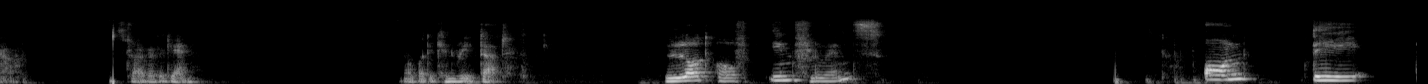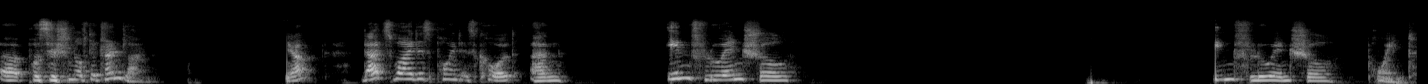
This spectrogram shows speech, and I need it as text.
oh, let's try that again. Nobody can read that. Lot of influence on the uh, position of the trend line. Yeah, that's why this point is called an influential influential point.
